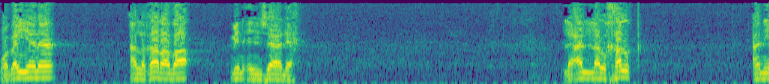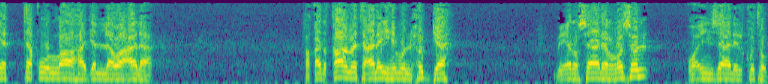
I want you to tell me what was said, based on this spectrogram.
وبين الغرض من إنزاله. لعل الخلق أن يتقوا الله جل وعلا. فقد قامت عليهم الحجة بإرسال الرسل وإنزال الكتب.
